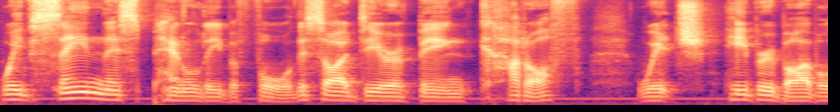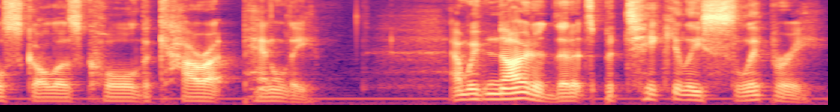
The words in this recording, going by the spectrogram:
We've seen this penalty before, this idea of being cut off, which Hebrew Bible scholars call the karet penalty. And we've noted that it's particularly slippery.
